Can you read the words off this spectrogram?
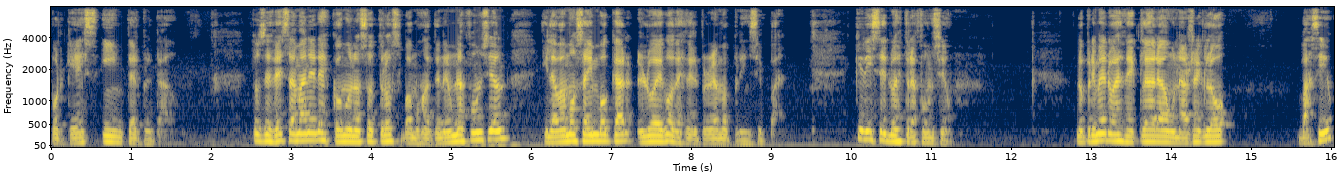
porque es interpretado. Entonces, de esa manera es como nosotros vamos a tener una función y la vamos a invocar luego desde el programa principal. ¿Qué dice nuestra función? Lo primero es declara un arreglo vacío,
